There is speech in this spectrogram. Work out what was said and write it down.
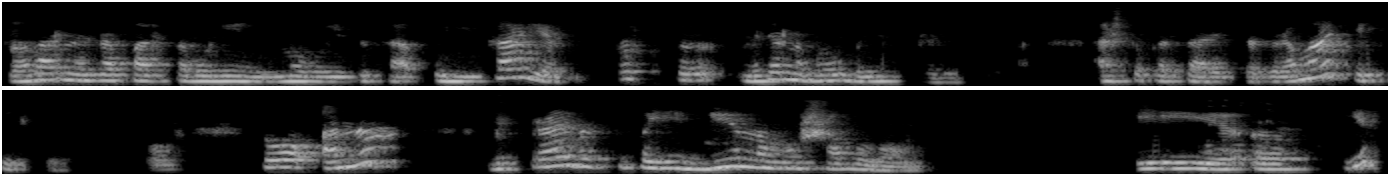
словарный запас того или иного языка уникален, просто, наверное, было бы несправедливо. А что касается грамматики всех языков, то она выстраивается по единому шаблону. И э, есть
